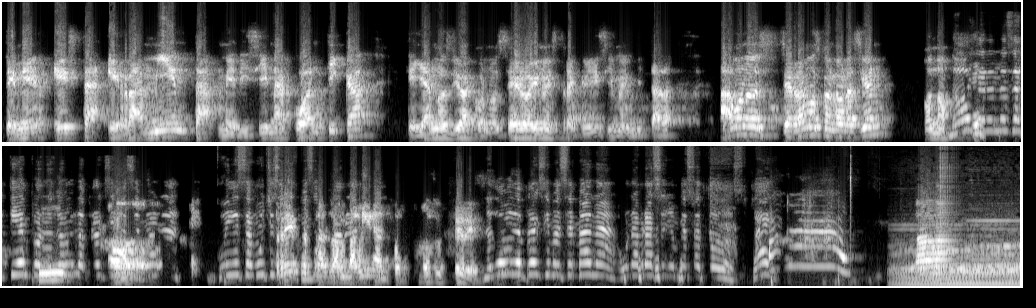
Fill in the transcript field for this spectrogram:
tener esta herramienta medicina cuántica que ya nos dio a conocer hoy nuestra queridísima invitada. Vámonos, cerramos con la oración. ¿O no? No, ya no nos da tiempo, nos vemos la próxima oh. semana. Cuídense mucho. Rezos las bambalinas por todos ustedes. Nos vemos la próxima semana. Un abrazo y un beso a todos. Bye. Bye. Bye.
